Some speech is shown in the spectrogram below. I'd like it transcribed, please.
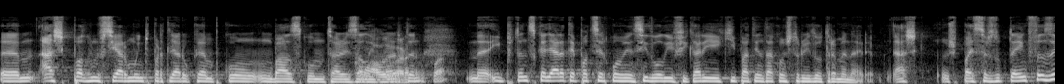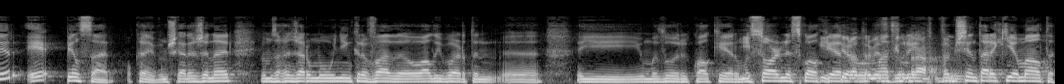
Um, acho que pode beneficiar muito partilhar o campo com um base como Tyrese Halliburton. Claro. E, portanto, se calhar até pode ser convencido ali a ficar e a equipa a tentar construir de outra maneira. Acho que os Pacers o que têm que fazer é pensar, ok, vamos chegar a janeiro, vamos arranjar uma unha encravada ao Halliburton uh, e uma dor qualquer, uma e, soreness qualquer, e outra vez um vamos sentar aqui a malta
